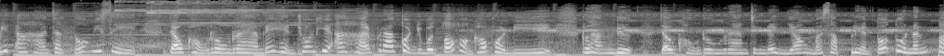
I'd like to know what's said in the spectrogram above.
มิตอาหารจากโต๊ะวิเศษ เจ้าของโรงแรมได้เห็นช่วงที่อาหารปรากฏอยู่บนโต๊ะของเขาพอดี กลางดึกเจ้าของโรงแรมจึงได้ย่องมาสับเปลี่ยนโต๊ะตัวนั้นไป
